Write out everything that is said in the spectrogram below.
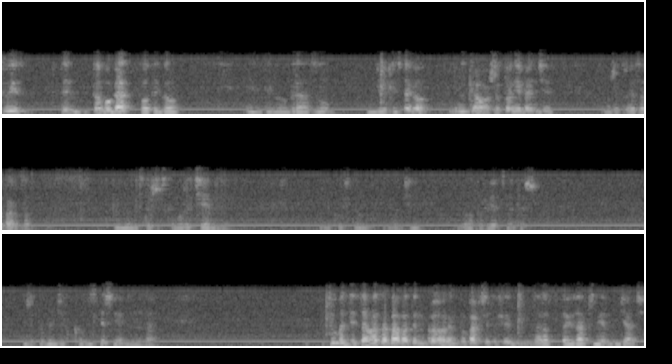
Tu jest to bogactwo tego, yy, tego obrazu. Będzie właśnie z tego wynikało, że to nie będzie może trochę za bardzo. To powinno być troszeczkę może ciemniej jakoś tam bardziej, no powiedzmy też, że to będzie kolorystycznie inne. Tu będzie cała zabawa tym kolorem. Popatrzcie, to się zaraz tutaj zacznie dziać.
